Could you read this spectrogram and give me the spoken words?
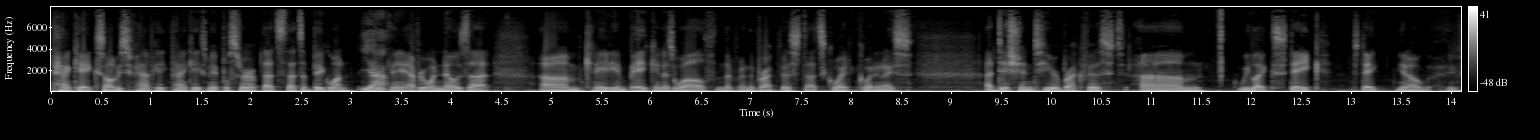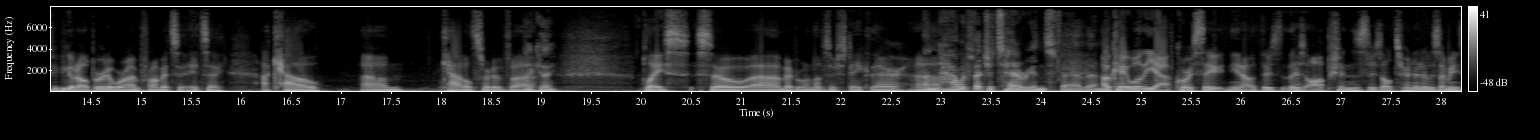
pancakes, obviously pancake, pancakes, maple syrup. That's that's a big one. Yeah. Everyone knows that. Um, Canadian bacon as well from the in the breakfast. That's quite quite a nice addition to your breakfast. Um, we like steak. Steak, you know, if you go to Alberta, where I'm from, it's a, it's a, a cow, um, cattle sort of uh, Okay. place. So um, everyone loves their steak there. Um, And how would vegetarians fare then? Okay, well, yeah, of course they, you know, there's there's options, there's alternatives. I mean,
